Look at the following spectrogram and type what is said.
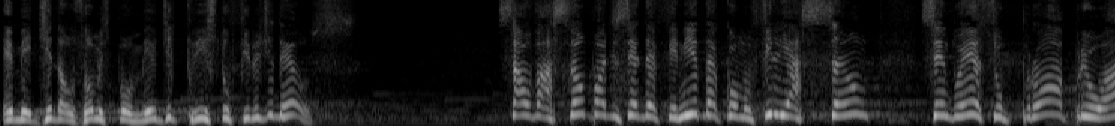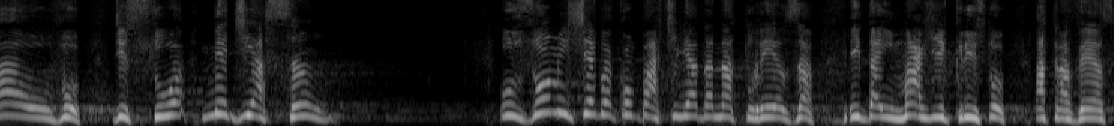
é medida aos homens por meio de Cristo, o Filho de Deus. Salvação pode ser definida como filiação, sendo esse o próprio alvo de sua mediação. Os homens chegam a compartilhar da natureza e da imagem de Cristo através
